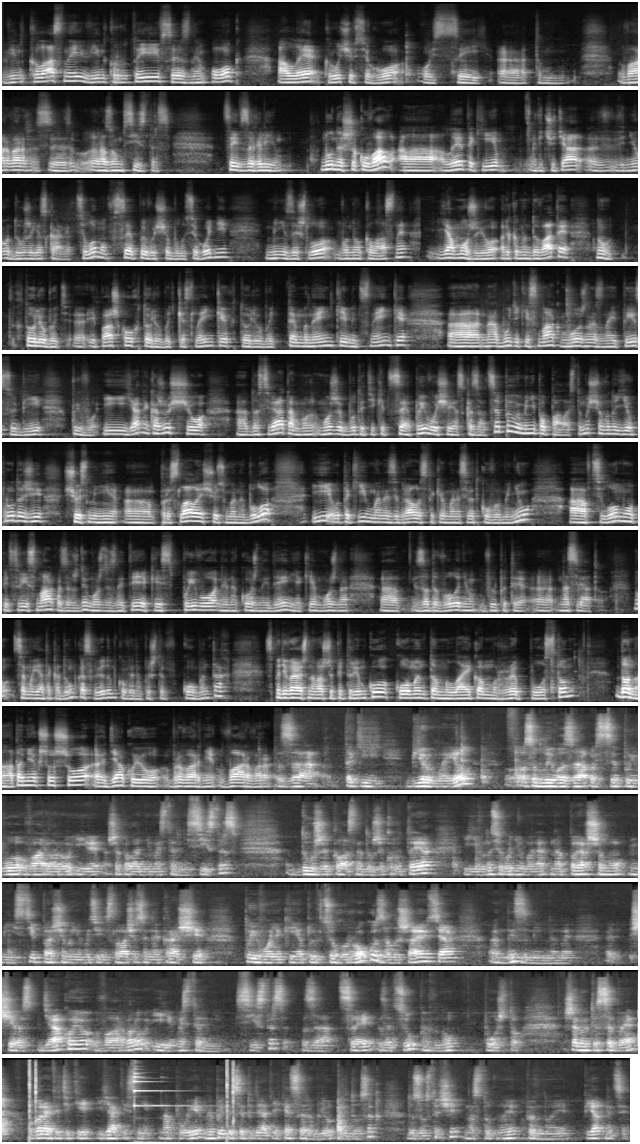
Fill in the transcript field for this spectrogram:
Він класний, він крутий, все з ним ок. Але круче всього ось цей е, там, варвар з, разом з Sisters. Цей взагалі ну, не шокував, але такі відчуття е, від нього дуже яскраві. В цілому, все пиво, що було сьогодні, мені зайшло, воно класне. Я можу його рекомендувати. Ну, хто любить е, іпашку, хто любить кисленьке, хто любить темненьке, міцненьке. е, На будь-який смак можна знайти собі пиво. І я не кажу, що до свята може бути тільки це пиво, що я сказав. Це пиво мені попалось, тому що воно є в продажі, щось мені е, прислали, щось в мене було. І от такі в мене зібралось таке в мене святкове меню. А в цілому під свій смак завжди можна знайти якесь пиво не на кожний день, яке можна е, задоволенням випити е, на свято. Ну, це моя така думка. Свою думку ви напишете в коментах. Сподіваюсь на вашу підтримку коментом, лайком, репостом, донатом, якщо що. Е, Дякую броварні Варвар за такий бірмейл, особливо за ось це пиво Варвару і шоколадні майстерні Sisters. Дуже класне, дуже круте. І воно сьогодні в мене на першому місці. Перші мої емоційні слова, що це найкраще пиво, яке я пив цього року, залишаються е, незмінними. Е, Ще раз дякую Варвару і майстерні Sisters за, це, за цю пивну пошту. Шануйте себе, обирайте тільки якісні напої, не пийте все підряд, як я це роблю в відосах. До зустрічі наступної пивної п'ятниці.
